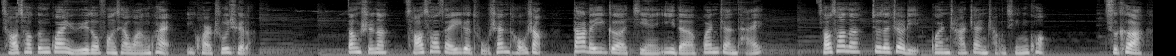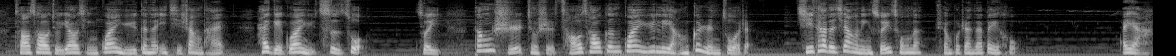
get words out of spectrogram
曹操跟关羽都放下碗筷一块出去了。当时呢，曹操在一个土山头上搭了一个简易的观战台，曹操呢就在这里观察战场情况。此刻啊，曹操就邀请关羽跟他一起上台，还给关羽赐座。所以当时就是曹操跟关羽两个人坐着，其他的将领随从呢全部站在背后。哎呀！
